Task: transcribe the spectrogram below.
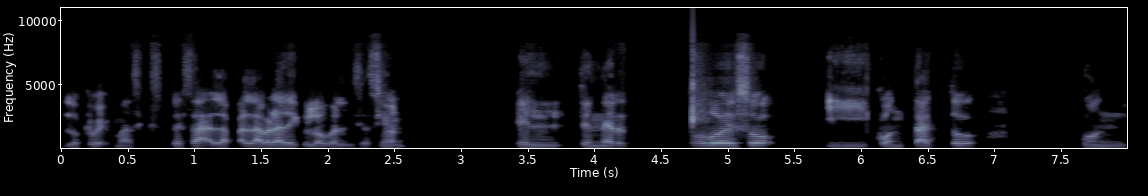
lo que más expresa la palabra de globalización el tener todo eso y contacto con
